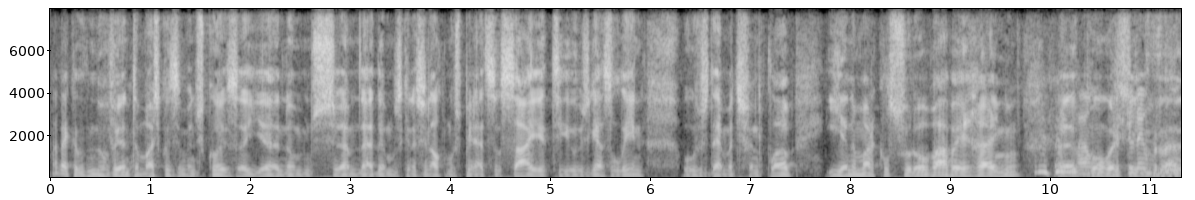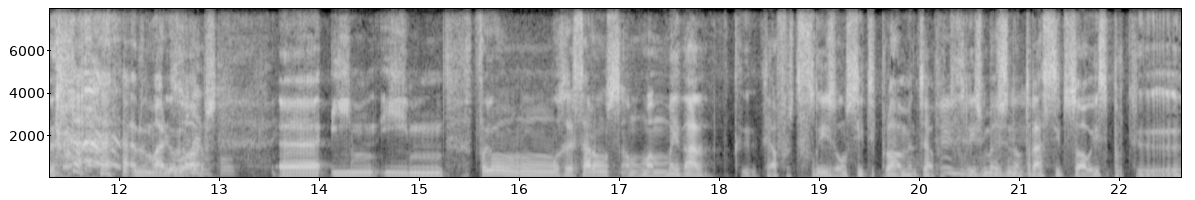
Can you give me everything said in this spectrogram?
a década de 90, mais coisa menos coisa, e a nomes um, da música nacional como os Peanut Society, os Gasoline, os Damage Fan Club, e Ana Markel chorou baba e ranho uh, com o artigo de, de Mário Lopes. Uh, e, e, foi um, um regressar a, um, a uma, uma idade que já foste feliz, ou um sítio que provavelmente já foste uhum. feliz, mas não terá sido só isso, porque uh,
